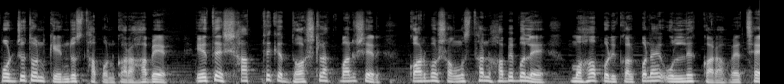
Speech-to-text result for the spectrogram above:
পর্যটন কেন্দ্র স্থাপন করা হবে। এতে সাত থেকে দশ লাখ মানুষের কর্মসংস্থান হবে বলে মহাপরিকল্পনায় উল্লেখ করা হয়েছে।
